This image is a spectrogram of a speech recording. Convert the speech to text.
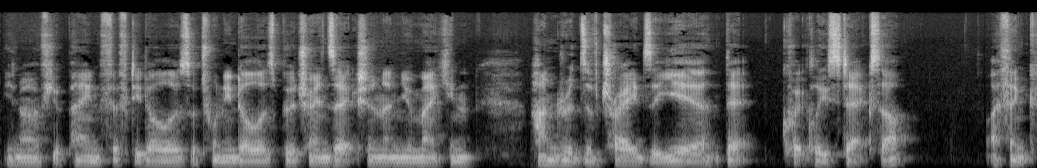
you know, if you're paying $50 or $20 per transaction and you're making hundreds of trades a year, that quickly stacks up. I think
